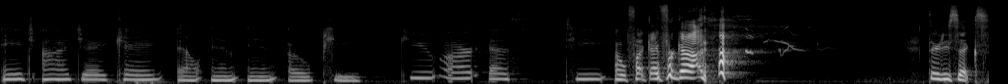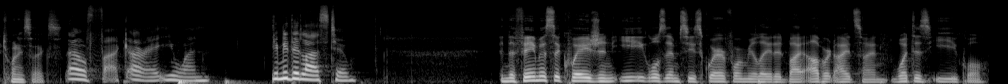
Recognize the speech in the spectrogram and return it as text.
H I J K L M N O P Q R S T. Oh fuck! I forgot. Thirty-six. 26. Oh fuck! All right, you won. Give me the last two. In the famous equation E equals mc squared formulated by Albert Einstein, what does E equal?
